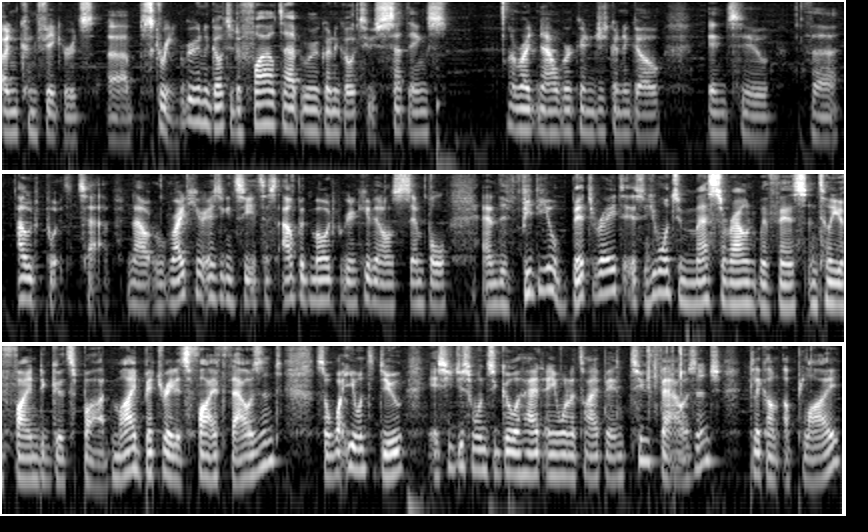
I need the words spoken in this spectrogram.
unconfigured uh, screen. We're going to go to the file tab we're going to go to settings right now we're gonna, just going to go into the output tab. Now right here as you can see it says output mode, we're going to keep it on simple and the video bitrate is you want to mess around with this until you find a good spot. My bitrate is 5000 so what you want to do is you just want to go ahead and you want to type in 2000, click on apply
